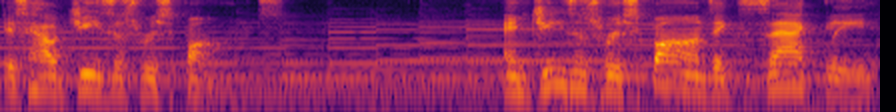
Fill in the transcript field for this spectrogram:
is how jesus responds and jesus responds exactly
